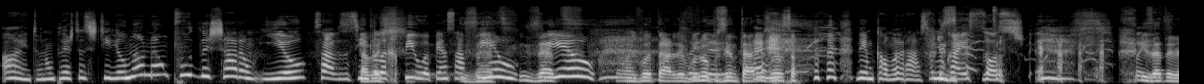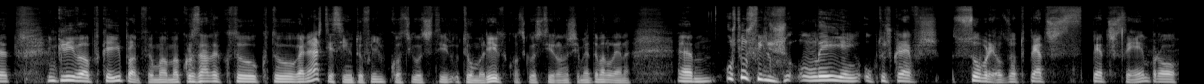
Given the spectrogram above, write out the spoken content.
ah, então não pudeste assistir, e ele, não, não, pude, deixaram, e eu, sabes, assim, Estavas... aquele arrepio a pensar, exato, fui eu, exato. fui eu. Ai, boa tarde, eu vou-me apresentar. Só... Dê-me cá um abraço, venham cá esses ossos. Exatamente. Incrível, porque aí, pronto, foi uma, uma cruzada que tu, que tu ganhaste, e assim o teu filho conseguiu assistir, o teu marido conseguiu assistir ao nascimento da Madalena. Um, os teus filhos leem o que tu escreves sobre eles? Ou tu pedes, pedes sempre? Ou,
